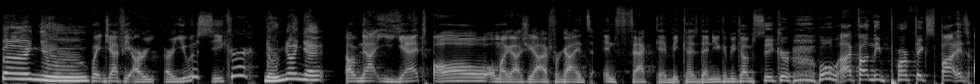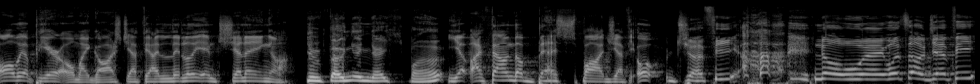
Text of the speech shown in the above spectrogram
find you. Wait, Jeffy, are, are you a seeker? No, not yet. Oh, not yet. Oh, oh my gosh. Yeah, I forgot it's infected because then you can become seeker. Oh, I found the perfect spot. It's all the way up here. Oh my gosh, Jeffy. I literally am chilling. You found a nice spot? Yep, I found the best spot, Jeffy. Oh, Jeffy? no way. What's up, Jeffy?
